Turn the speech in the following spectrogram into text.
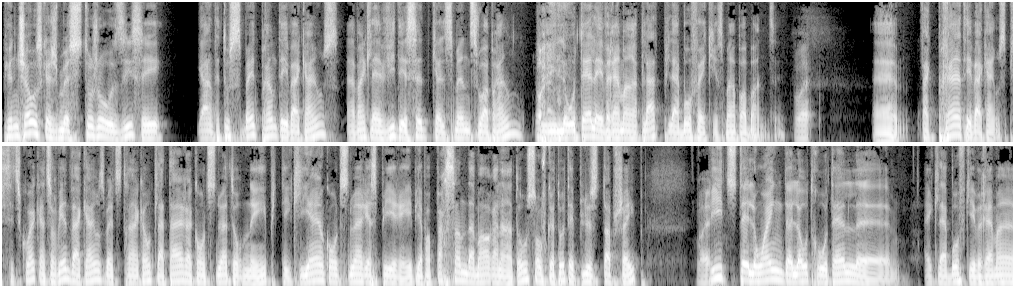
puis une chose que je me suis toujours dit, c'est Regarde, t'es aussi bien de prendre tes vacances avant que la vie décide quelle semaine tu vas prendre. Puis Ouais. l'hôtel est vraiment plate, puis la bouffe est crissement pas bonne. tu sais. Ouais. Euh, fait que prends tes vacances. Puis sais-tu quoi? Quand tu reviens de vacances, ben, tu te rends compte que la Terre a continué à tourner, puis tes clients ont continué à respirer, puis il n'y a pas personne de mort alentour, sauf que toi, tu es plus top shape. Ouais. Puis tu t'éloignes de l'autre hôtel euh, avec la bouffe qui est vraiment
